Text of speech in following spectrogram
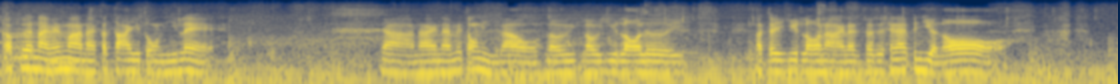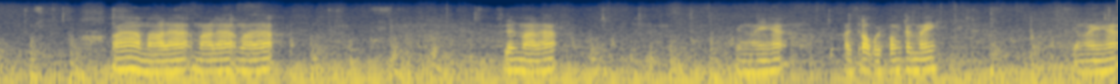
ถ้าเพื่อนนายไม่มานายก็ตายอยู่ตรงนี้แหละ อย่านายนายไม่ต้องหนีเรา เราเรายืนรอเลย เราจะยืนรอนายเราเราจะใช้นายเป็นเหยื่อล่ออ่ามาแล้วมาแล้วมาแล้วเพื่อนมาแล้วยังไงฮะเขาจะออกไปพร้อมกันไหมยังไงฮะ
